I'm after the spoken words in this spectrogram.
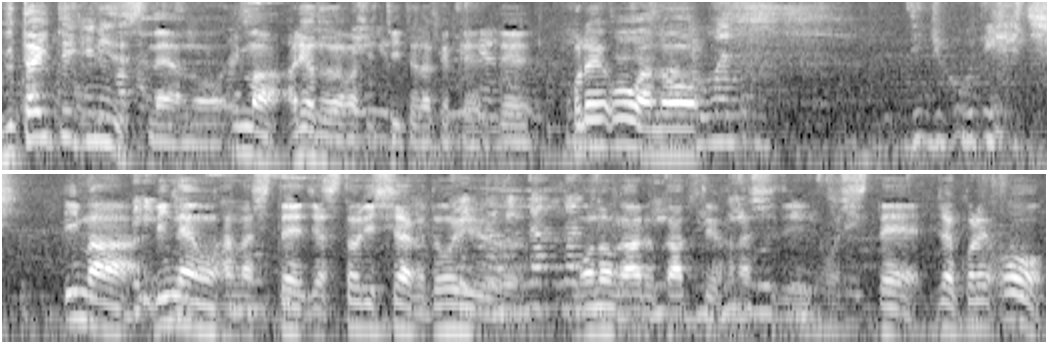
具体的にですねあの今ありがとうございます言っていただけてでこれをあの今理念を話してじゃあストーリーシェアがどういうものがあるかっていう話をしてじゃあこれを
